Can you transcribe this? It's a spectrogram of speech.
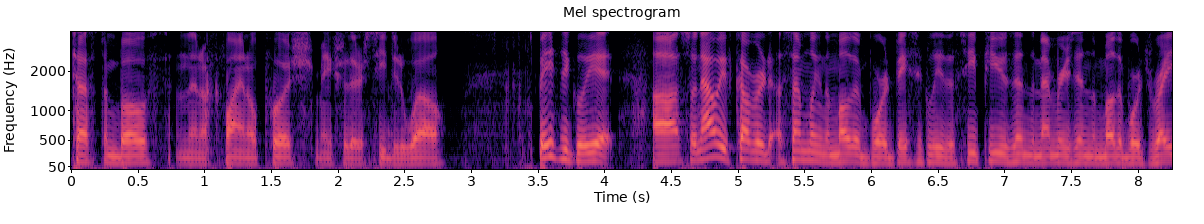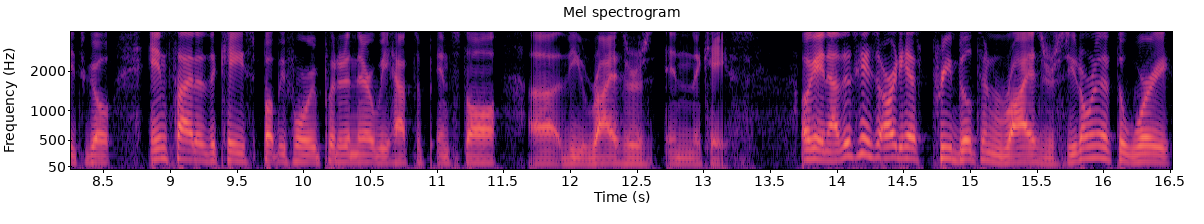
Test them both, and then a final push, make sure they're seated well. That's basically it. Uh, so now we've covered assembling the motherboard. Basically, the CPU's in, the memory's in, the motherboard's ready to go inside of the case. But before we put it in there, we have to install uh, the risers in the case. Okay, now this case already has pre-built-in risers, so you don't really have to worry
